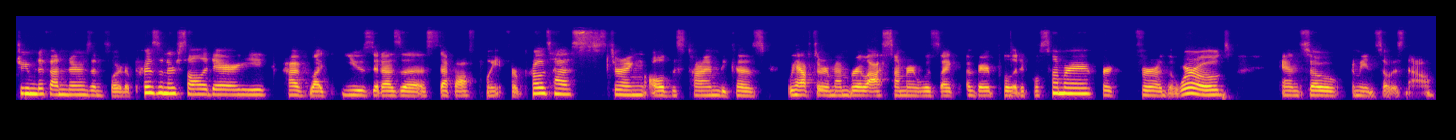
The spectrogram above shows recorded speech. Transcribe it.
dream defenders and florida prisoner solidarity have like used it as a step off point for protests during all this time because we have to remember last summer was like a very political summer for for the world and so i mean so is now.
